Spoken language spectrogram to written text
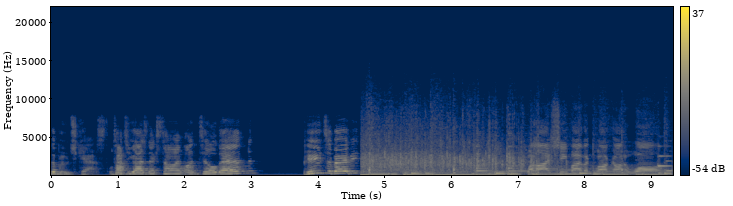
the Boochcast. We'll talk to you guys next time. Until then, pizza, baby! Well, I see by the clock on a wall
